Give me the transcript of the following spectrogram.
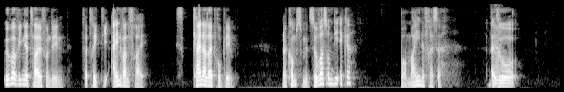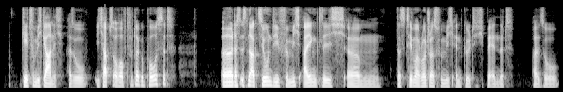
überwiegende Teil von denen verträgt die einwandfrei. Ist keinerlei Problem. Und dann kommst du mit sowas um die Ecke? Boah, meine Fresse. Also, ja. geht für mich gar nicht. Also, ich habe es auch auf Twitter gepostet. Äh, das ist eine Aktion, die für mich eigentlich ähm, das Thema Rogers für mich endgültig beendet. Also,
